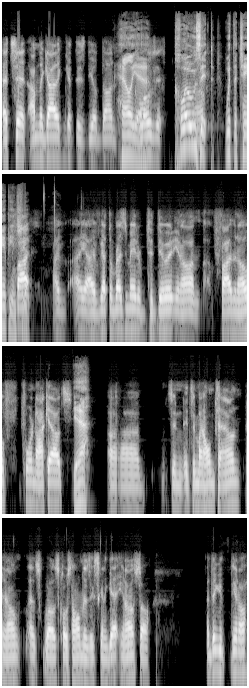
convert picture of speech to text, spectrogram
That's it. I'm the guy that can get this deal done. Hell yeah. Close it. Close you know. it with the championship. Five, I've I, I've got the resume to, to do it. You know, I'm five and zero, four knockouts. Yeah. Uh, it's in it's in my hometown. You know, as well as close to home as it's going to get. You know, so I think it. You know,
